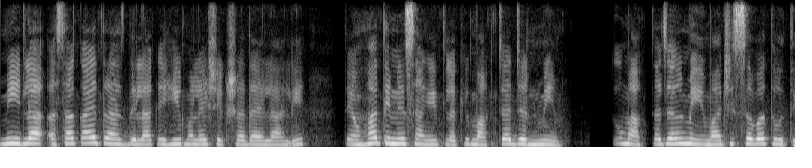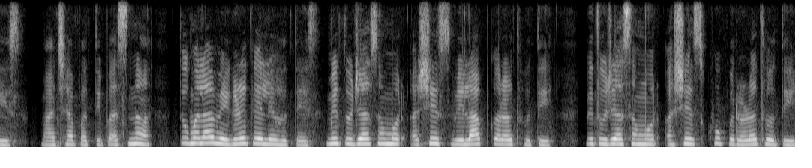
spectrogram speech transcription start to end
मीला असा काय त्रास दिला की ही मला शिक्षा द्यायला आली. तेव्हा तिने सांगितलं की मागच्या जन्मी तू मागच्या जन्मी माझी सवत होतीस. माझ्या पतीपासनं तू मला वेगळे केले होतेस. मी तुझ्यासमोर अशीच विलाप करत होती. मी तुझ्यासमोर अशीच खूप रडत होती.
